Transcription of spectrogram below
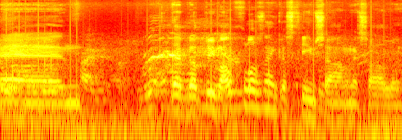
En we hebben dat prima opgelost denk ik als team samen met z'n allen.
